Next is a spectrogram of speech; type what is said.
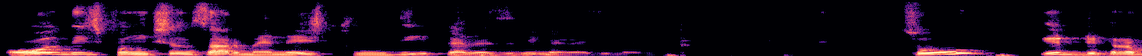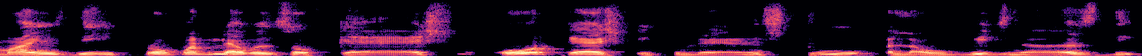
All these functions are managed through the treasury management. So it determines the proper levels of cash or cash equivalents to allow business the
